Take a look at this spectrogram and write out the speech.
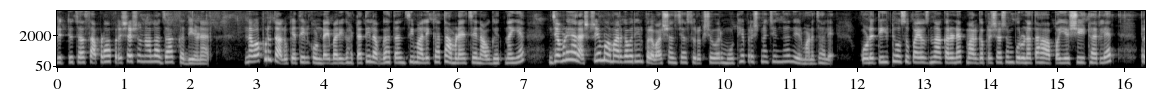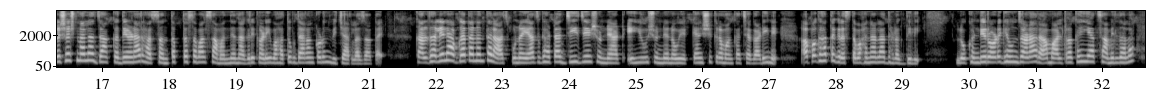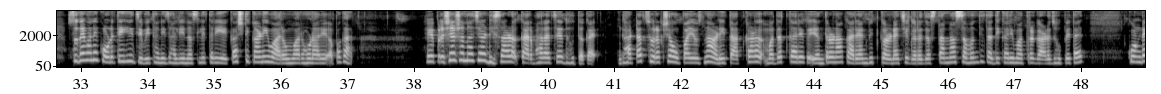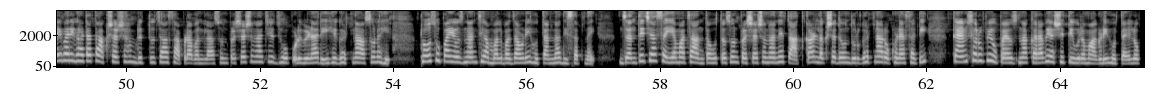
मृत्यूचा सापळा प्रशासनाला जाग कधी येणार? नवापूर तालुक्यातील कोंडाईबारी घाटातील अपघातांची मालिका थांबण्याचे नाव घेत नाहीये ज्यामुळे या राष्ट्रीय महामार्गावरील प्रवाशांच्या सुरक्षेवर मोठे प्रश्नचिन्ह निर्माण झाले. कोणतीही ठोस उपाययोजना करण्यात मार्ग प्रशासन पूर्णतः अपयशी ठरले आहेत. प्रशासनाला जाग कधी येणार हा संतप्त सवाल सामान्य नागरिक आणि वाहतूकदारांकडून विचारला जात आहे. काल झालेल्या अपघातानंतर आज पुन्हा याच घाटात जी जे शून्य आठ एयू शून्य नऊ एक्क्याऐंशी क्रमांकाच्या गाडीने अपघातग्रस्त वाहनाला धडक दिली. लोखंडी रोड घेऊन जाणारा मालट्रकही यात सामील झाला. सुदैवाने कोणतीही जीवितहानी झाली नसली तरी एकाच ठिकाणी वारंवार होणारे अपघात. हे प्रशासनाच्या ढिसाळ कारभाराचे धोतक आहे. घाटात सुरक्षा उपाययोजना आणि तात्काळ मदत कार्य यंत्रणा कार्यान्वित करण्याची गरज असताना संबंधित अधिकारी मात्र गाढ झोपेत आहेत. कोंडाईबारी घाटात अक्षरशः मृत्यूचा सापडा बनला असून प्रशासनाची झोप उडविणारी ही घटना असूनही ठोस उपाययोजनांची अंमलबजावणी होताना दिसत नाही. जनतेच्या संयमाचा अंत होत असून प्रशासनाने तात्काळ लक्ष देऊन दुर्घटना रोखण्यासाठी कायमस्वरूपी उपाययोजना करावी अशी तीव्र मागणी होत आहे. लोक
